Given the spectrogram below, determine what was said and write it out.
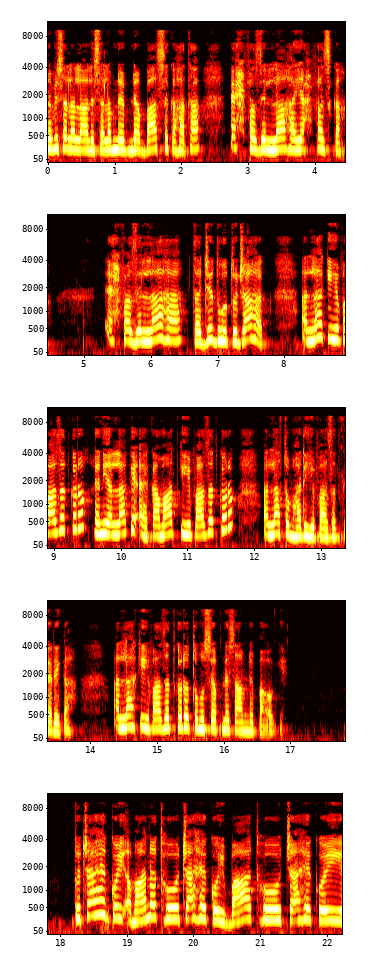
نبی صلی اللہ علیہ وسلم نے ابن عباس سے کہا تھا، احفظ اللہ یا کا احفظ اللہ تجد ہُ تجاہک، اللہ کی حفاظت کرو یعنی اللہ کے احکامات کی حفاظت کرو، اللہ تمہاری حفاظت کرے گا۔ اللہ کی حفاظت کرو، تم اسے اپنے سامنے پاؤ گے۔ تو چاہے کوئی امانت ہو، چاہے کوئی بات ہو، چاہے کوئی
